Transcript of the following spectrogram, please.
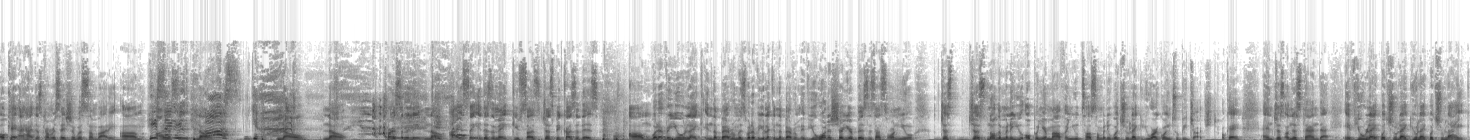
Okay, I had this conversation with somebody. Um, He said honestly, he's no, no, no. Personally, no. I say it doesn't make you sus just because of this. Um, whatever you like in the bedroom is whatever you like in the bedroom. If you want to share your business, that's on you. Just just know the minute you open your mouth and you tell somebody what you like, you are going to be judged. Okay, and just understand that if you like what you like, you like what you like.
